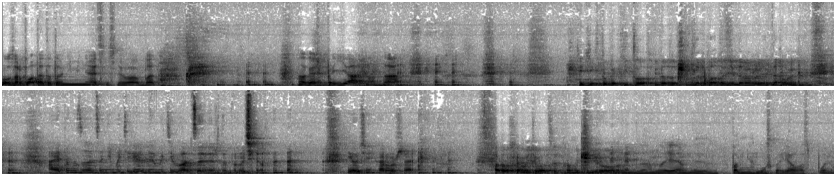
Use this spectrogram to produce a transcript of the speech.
Ну, зарплата от этого не меняется, если вы об этом. Ну, конечно, приятно, да. Каких только титулов не дадут, чтобы зарплату не добавлять, да? А это называется нематериальная мотивация, между прочим. И очень хорошая. Хорошая мотивация, промотивировала. Да, ну я подмигнул, сказал, я вас понял,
